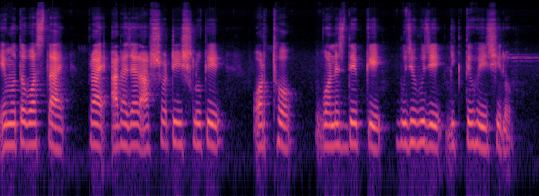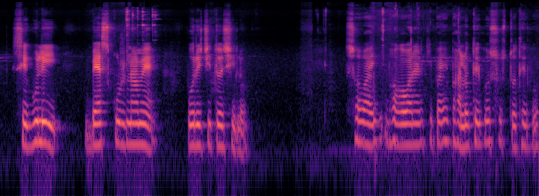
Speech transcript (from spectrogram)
এমতাবস্থায় প্রায় আট হাজার আটশোটি শ্লোকের অর্থ গণেশদেবকে বুঝে বুঝে লিখতে হয়েছিল। সেগুলি ব্যাসকুর নামে পরিচিত ছিল। সবাই ভগবানের কৃপায় ভালো থেকো সুস্থ থেকো।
